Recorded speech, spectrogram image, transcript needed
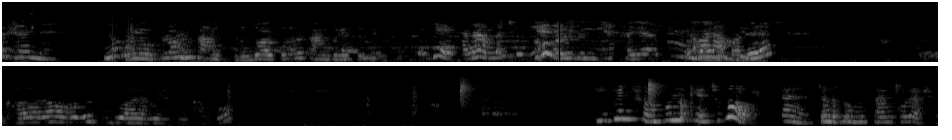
এখানে ওই উঠলাম স্নান জল করে স্নান করে চলে গেছি এখানে আমরা ছড়িয়ে নিয়ে খাইয়ে এবার আমাদের খাওয়া দাওয়া হবে আর আমি এখন খাব টিফিন সম্পূর্ণ খেয়েছো তো? হ্যাঁ। চলো তুমি স্নান করে আসো।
